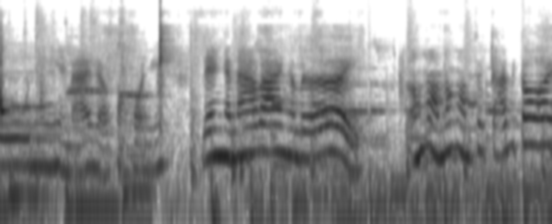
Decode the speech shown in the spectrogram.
รูนี่เห็นไหมเดี๋ยวสองคนนี้ เล่นกันหน้าบ้านกันเลยน้องหอมน้องหอมจัดการพี่ต้อย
